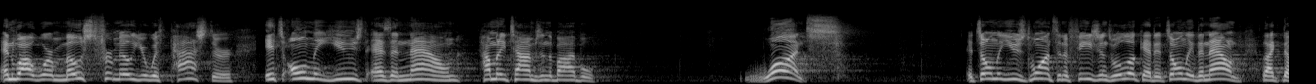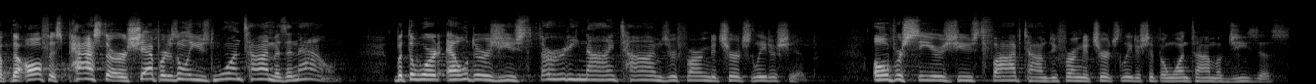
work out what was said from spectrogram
And while we're most familiar with pastor, it's only used as a noun how many times in the Bible? Once. It's only used once in Ephesians. We'll look at it. It's only the noun, like the, the office pastor or shepherd, is only used one time as a noun. But the word elder is used 39 times referring to church leadership. Overseers used five times referring to church leadership and one time of Jesus.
